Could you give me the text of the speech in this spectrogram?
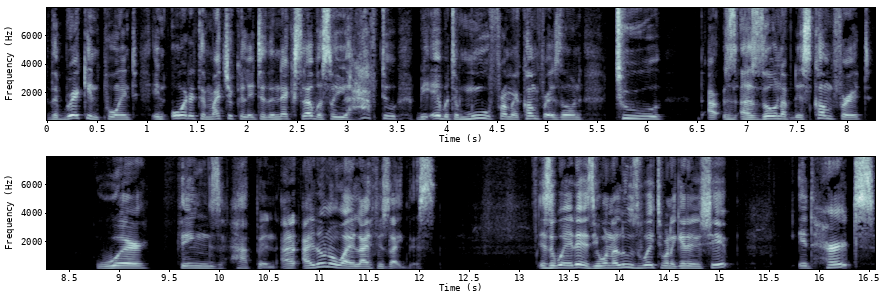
the breaking point in order to matriculate to the next level. So you have to be able to move from your comfort zone to a, a zone of discomfort where things happen. I, I don't know why life is like this. It's the way it is. You want to lose weight, you want to get in shape. It hurts,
